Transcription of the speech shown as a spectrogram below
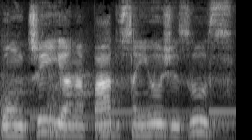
Bom dia, na paz do Senhor Jesus.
